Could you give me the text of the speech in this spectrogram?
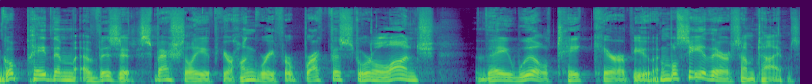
Go pay them a visit, especially if you're hungry for breakfast or lunch. They will take care of you, and we'll see you there sometimes,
